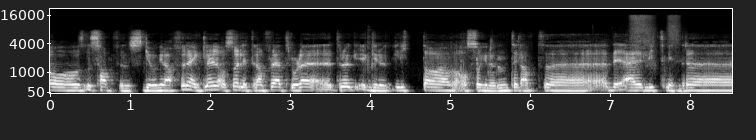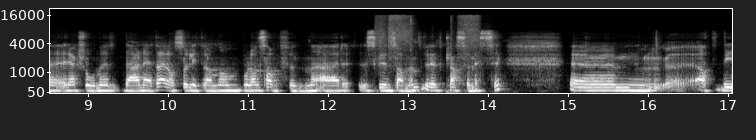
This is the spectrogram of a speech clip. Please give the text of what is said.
og samfunnsgeografer, egentlig. også litt, for Jeg tror, det, jeg litt av også grunnen til at uh, det er litt mindre reaksjoner der nede, er også litt om hvordan samfunnene er skrudd sammen rett klassemessig. Ehm, at de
